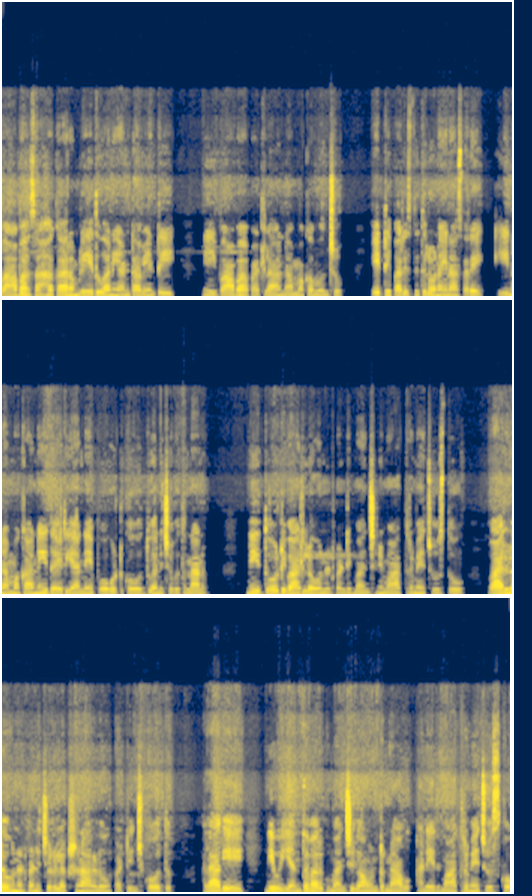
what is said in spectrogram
బాబా సహకారం లేదు అని అంటావేంటి? నీ బాబా పట్ల నమ్మకం ఉంచు. ఎట్టి పరిస్థితిలోనైనా సరే ఈ నమ్మకాన్ని ధైర్యాన్ని పోగొట్టుకోవద్దు అని చెబుతున్నాను. నీ తోటి వారిలో ఉన్నటువంటి మంచిని మాత్రమే చూస్తూ వారిలో ఉన్నటువంటి చెడు లక్షణాలను పట్టించుకోవద్దు. అలాగే నీవు ఎంతవరకు మంచిగా ఉంటున్నావు అనేది మాత్రమే చూసుకో.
